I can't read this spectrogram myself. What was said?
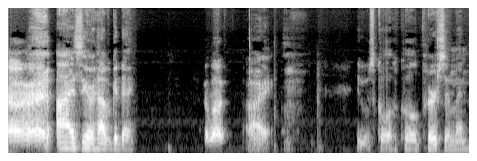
Uh, all right, all right, see you. Have a good day. good luck. All right. He was cool, cool person, man.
